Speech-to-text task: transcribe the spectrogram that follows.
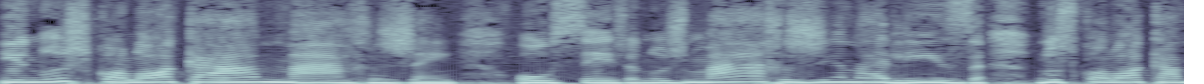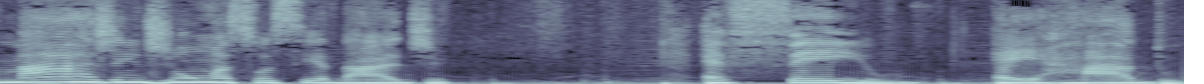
e nos coloca à margem, ou seja, nos marginaliza, nos coloca à margem de uma sociedade. É feio, é errado.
